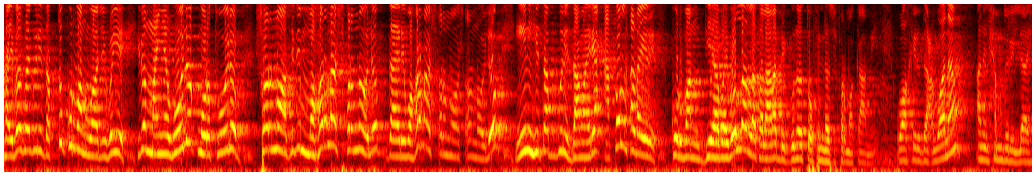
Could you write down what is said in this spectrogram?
চাইবা চাই করি যাতো কোরবান ওয়াজি হইয়ে এবার মাইয়া হইলক, মরত হইলক, স্বর্ণ আছে দি মহর না, স্বর্ণ হইলক, গায়ের মহর না, স্বর্ণ স্বর্ণ হইলক, ইন হিসাব করি জামাইরে আকল হাড়াইরে কোরবান দিয়া ভাই বললা আল্লাহ তালা আর বিজ্ঞানের তফিন ফরমা কামি ওয়াখির দাওয়ানা আনিল হামদুলিল্লাহ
